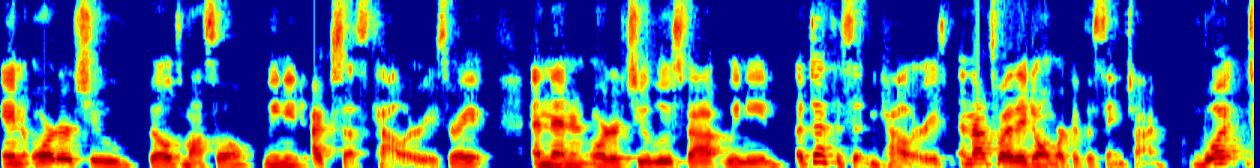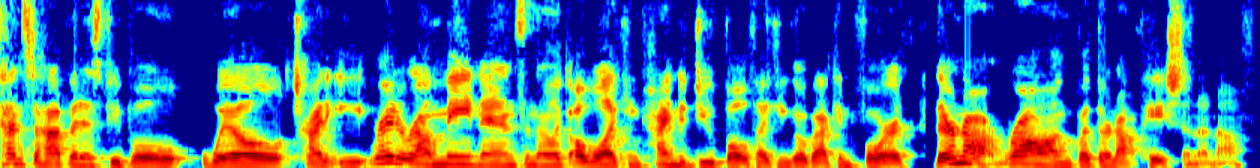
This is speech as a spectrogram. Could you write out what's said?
In order to build muscle, we need excess calories, right? And then in order to lose fat, we need a deficit in calories. And that's why they don't work at the same time. What tends to happen is people will try to eat right around maintenance and they're like, oh, well, I can kind of do both. I can go back and forth. They're not wrong, but they're not patient enough.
